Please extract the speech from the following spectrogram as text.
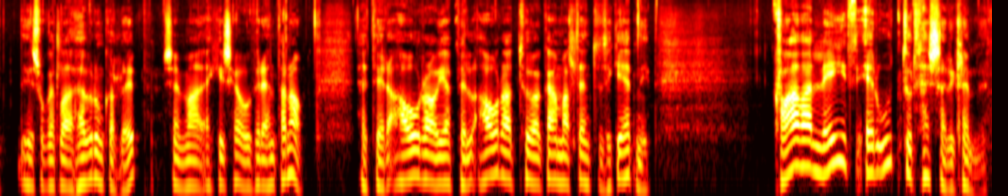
því svo kallega höfrungarlaup sem maður ekki sjáu fyrir endan á. Þetta er ára og jafnvel áratuga gamalt endur þekki efni. Hvaða leið er út úr þessari klemmu?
